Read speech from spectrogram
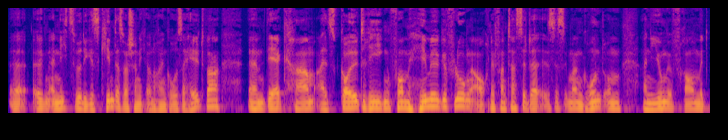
äh, irgendein nichtswürdiges Kind, das wahrscheinlich auch noch ein großer Held war. Ähm, der kam als Goldregen vom Himmel geflogen. Auch eine fantastische, da ist es immer ein Grund, um eine junge Frau mit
